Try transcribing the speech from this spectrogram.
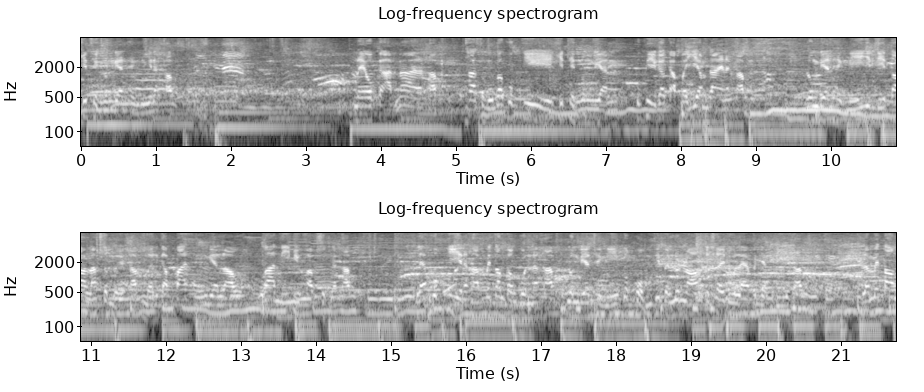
คิดถึงโรงเรียนแห่งนี้นะครับในโอกาสหน้านะครับ ถ้าสมมติว่าพวกพี่คิดถึงโรงเรียน พวกพี่ก็กลับมาเยี่ยมได้นะครับ โรงเรียนแห่งนี้ยินดีต้อนรับเสมอครับ เหมือนกับป้ายของโรงเรียนเรา บ้านนี้มีความสุขนะครับ และพวกพี่นะครับไม่ต้องกังวลนะครับ โรงเรียนแห่งนี้พวกผมที่เป็นรุ่นน้องจะช่วยดูแลเป็นอย่างดีครับ และไม่ต้อง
